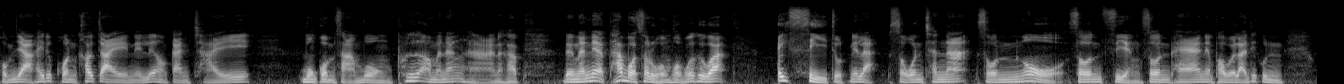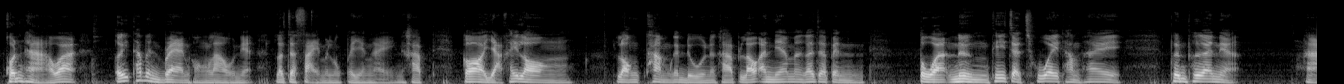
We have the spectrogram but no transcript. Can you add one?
ผมอยากให้ทุกคนเข้าใจในเรื่องของการใช้ วงกลม 3 วง เพื่อเอามานั่งหานะครับ ดังนั้นเนี่ยถ้าบทสรุปของผมก็คือว่าไอ้สจุดนี่แหละ โซนชนะ โซนโง่ โซนเสี่ยง โซนแพ้เนี่ยพอเวลาที่คุณค้นหาว่า เอ้ยถ้าเป็นแบรนด์ของเราเนี่ยเราจะใส่มันลงไปยังไงนะครับ ก็อยากให้ลองลองทำกันดูนะครับ แล้วอันนี้มันก็จะเป็นตัวหนึ่งที่จะช่วยทำให้เพื่อนๆเนี่ยหา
